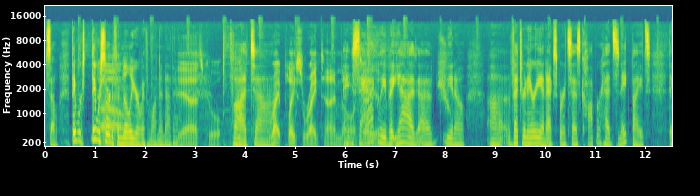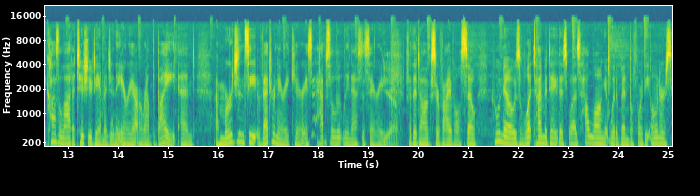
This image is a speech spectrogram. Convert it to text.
So they were they were sort of familiar with one another. Yeah, that's cool. But uh, Right place, right time, though. I tell ya. Exactly, but yeah, uh, you know, uh, veterinarian expert says copperhead snake bites they cause a lot of tissue damage in the area around the bite, and emergency veterinary care is absolutely necessary Yeah. for the dog's survival. So who knows what time of day this was, how long it would have been before the owners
